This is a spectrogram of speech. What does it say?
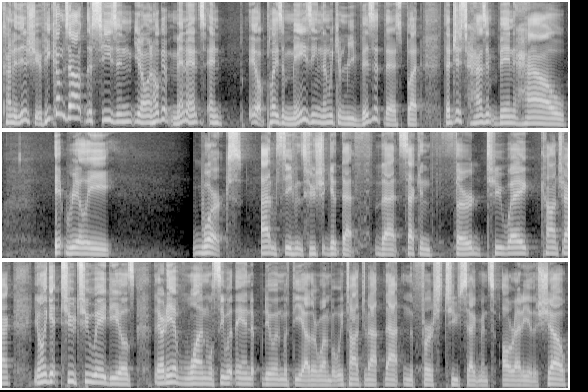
kind of the issue. If he comes out this season, you know, and he'll get minutes and you know, plays amazing, then we can revisit this. But that just hasn't been how it really works. Adam Stevens, who should get that that second third two way contract. You only get two two way deals. They already have one. We'll see what they end up doing with the other one, but we talked about that in the first two segments already of the show.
